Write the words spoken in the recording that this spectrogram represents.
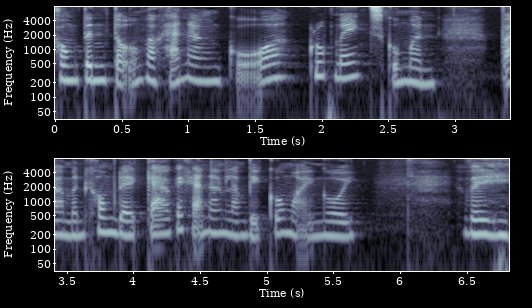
không tin tưởng vào khả năng của groupmates của mình và mình không đề cao cái khả năng làm việc của mọi người. Vì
